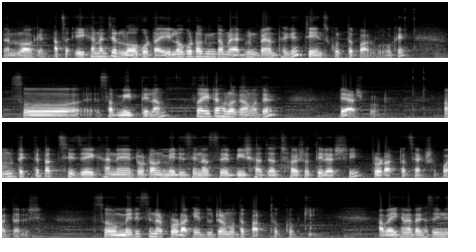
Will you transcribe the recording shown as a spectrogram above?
দেন লগ ইন আচ্ছা এখানে যে লগোটা এই লগোটা কিন্তু আমরা অ্যাডমিন প্যানেল থেকে চেঞ্জ করতে পারব ওকে সো সাবমিট দিলাম। সো এটা হলো আমাদের ড্যাশবোর্ড আমরা দেখতে পাচ্ছি যে এখানে টোটাল মেডিসিন আছে বিশ হাজার ছয়শো তিরাশি প্রোডাক্ট আছে একশো পঁয়তাল্লিশ। সো মেডিসিন আর প্রোডাক্ট এই দুটার মধ্যে পার্থক্য কী? আবার এখানে দেখা যাচ্ছে ইন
